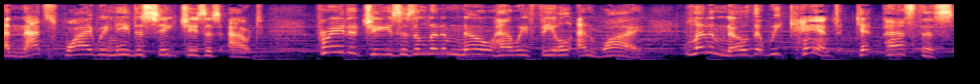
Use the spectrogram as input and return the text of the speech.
and that's why we need to seek Jesus out. Pray to Jesus and let him know how we feel and why. Let him know that we can't get past this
